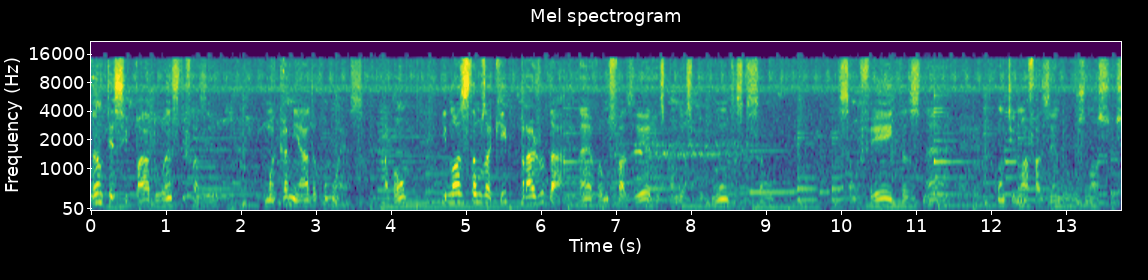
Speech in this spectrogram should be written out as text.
antecipado antes de fazer uma caminhada como essa, tá bom? E nós estamos aqui para ajudar, né? Vamos fazer, responder as perguntas que são, que são feitas, né? É, continuar fazendo os nossos,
